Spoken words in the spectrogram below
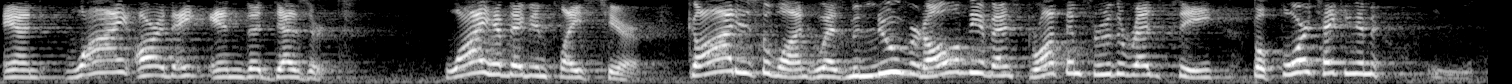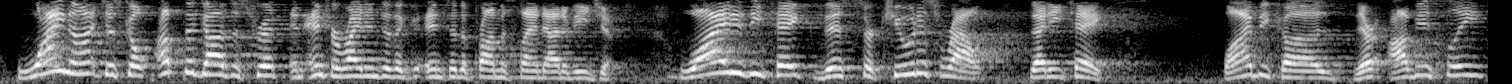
And why are they in the desert? Why have they been placed here? God is the one who has maneuvered all of the events, brought them through the Red Sea before taking them. Why not just go up the Gaza Strip and enter right into the, into the promised land out of Egypt? Why does he take this circuitous route that he takes? Why? Because they're obviously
